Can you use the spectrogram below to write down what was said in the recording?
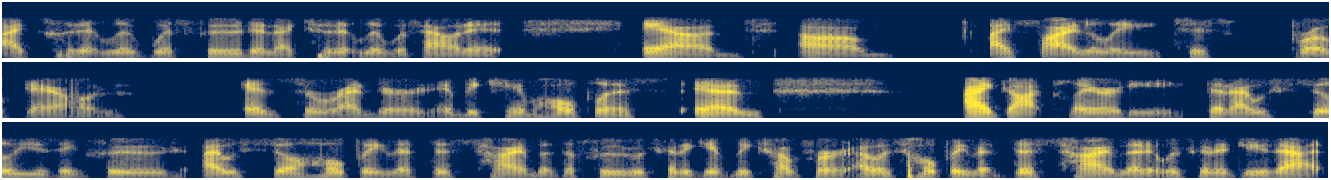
I couldn't live with food and I couldn't live without it. And um I finally just broke down and surrendered and became hopeless and I got clarity that I was still using food. I was still hoping that this time that the food was going to give me comfort. I was hoping that this time that it was going to do that.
